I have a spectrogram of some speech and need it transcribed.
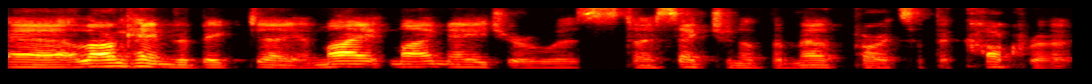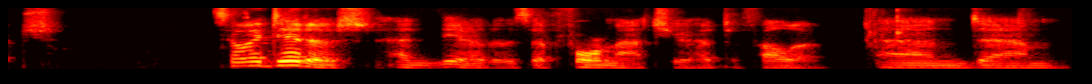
Uh, along came the big day, and my my major was dissection of the mouth parts of the cockroach. So I did it, and you know there was a format you had to follow, and um,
